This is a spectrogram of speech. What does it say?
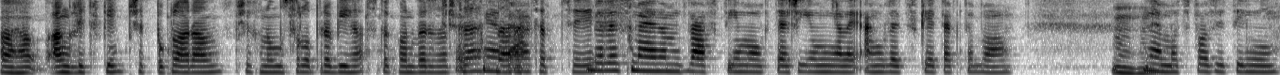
Aha, anglicky předpokládám, všechno muselo probíhat, ta konverzace Přesně na tak. recepci. Byli jsme jenom dva v týmu, kteří uměli anglicky, tak to bylo mm-hmm. nemoc pozitivní.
